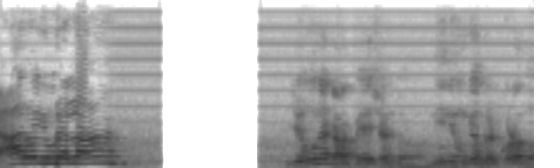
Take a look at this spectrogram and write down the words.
ಯಾರೋ ಇವರೆಲ್ಲ? ಇವನೇ ಕಣ ಪೇಷಂಟ್ ನೀನ್ ಇವನ್ಗೆ ಬ್ಲಡ್ ಕೊಡೋದು.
